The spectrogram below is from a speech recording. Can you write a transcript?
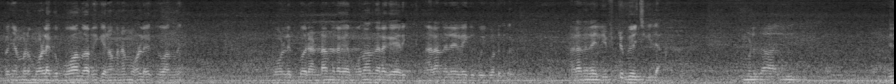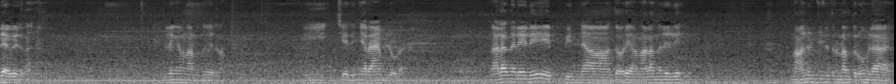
അപ്പോൾ നമ്മൾ മുകളിലേക്ക് പോകാമെന്ന് പറഞ്ഞിരിക്കുന്നു. അങ്ങനെ മുകളിലേക്ക് വന്ന് മുകളിൽ ഇപ്പോൾ രണ്ടാം നില മൂന്നാം നില കയറി നാലാം നിലയിലേക്ക് പോയിക്കൊണ്ടിരിക്കുന്നത് നാലാം നിലയിൽ ലിഫ്റ്റ് ഉപയോഗിച്ചിട്ടില്ല. നമ്മളിതാ ഈ ഇതിലേ വരുന്നത് ഇതിലിങ്ങനെ നടന്നു വരുന്ന. ഈ ചെരിഞ്ഞ റാമ്പിലൂടെ നാലാം നിലയിൽ പിന്നെ എന്താ പറയുക നാലാം നിലയിൽ നാനൂറ്റി ഇരുപത്തിരണ്ടാമത്തെ റൂമിലാണ്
